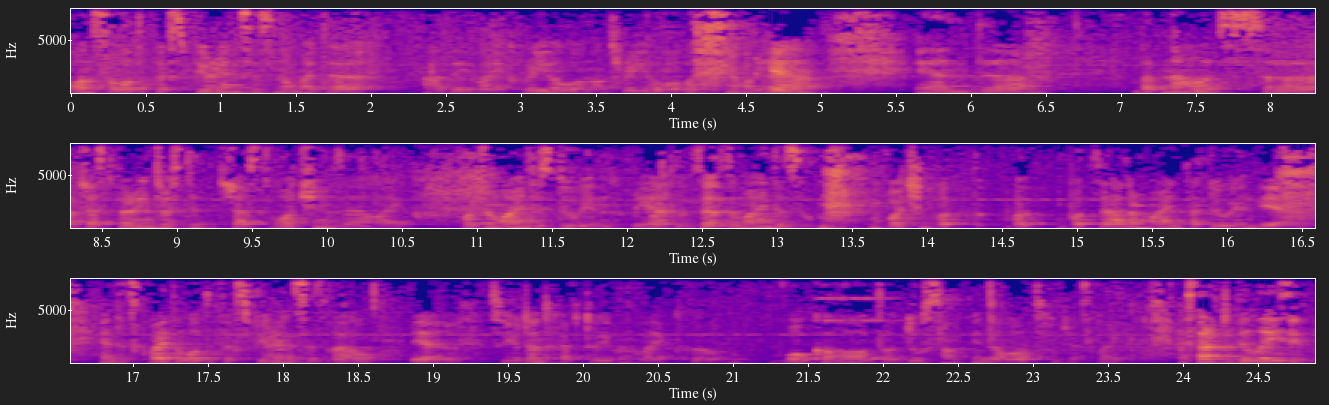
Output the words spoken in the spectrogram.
wants a lot of experiences, no matter are they like real or not real or whatever? Yeah. And uh, but now it's uh, just very interested, just watching the like what the mind is doing. Yeah. The, the, mind is watching what, what what the other minds are doing. Yeah. And it's quite a lot of experience as well. Yeah. So you don't have to even like uh, walk a lot or do something a lot. Just like I start to be lazy.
